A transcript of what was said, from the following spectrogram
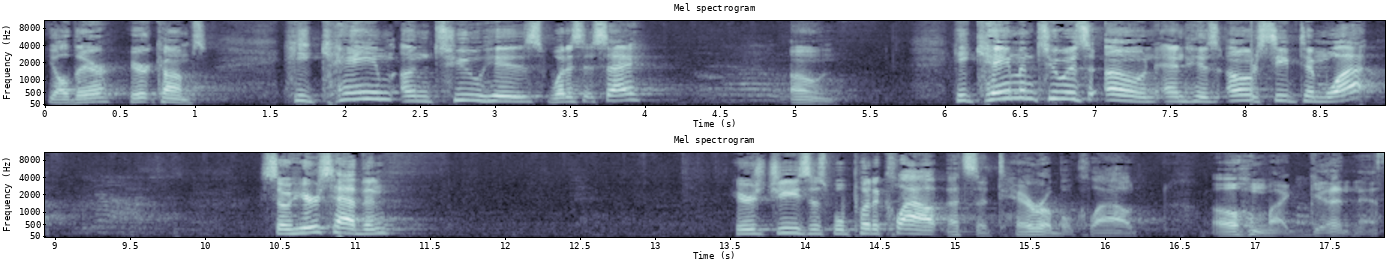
Y'all there? Here it comes. He came unto his, what does it say? Own. He came unto his own, and his own received him what? So here's heaven. Here's Jesus. We'll put a cloud. That's a terrible cloud. Oh my goodness.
